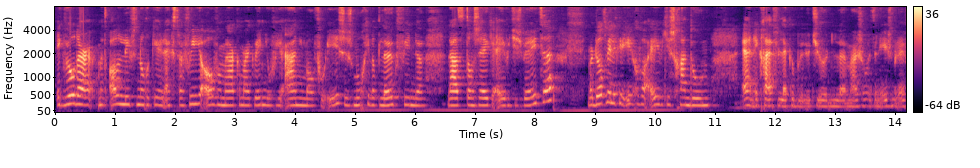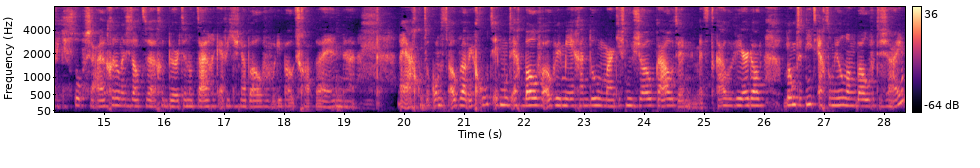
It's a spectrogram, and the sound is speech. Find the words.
Ik wil daar met alle liefde nog een keer een extra video over maken, maar ik weet niet of hier animo voor is. Dus mocht je dat leuk vinden, laat het dan zeker eventjes weten. Maar dat wil ik in ieder geval eventjes gaan doen. En ik ga even lekker bullet journalen, maar zo meteen eerst maar eventjes stofzuigen. Dan is dat uh, gebeurd en dan tuig ik eventjes naar boven voor die boodschappen. En uh, nou ja, goed, dan komt het ook wel weer goed. Ik moet echt boven ook weer meer gaan doen, maar het is nu zo koud. En met het koude weer dan longt het niet echt om heel lang boven te zijn.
